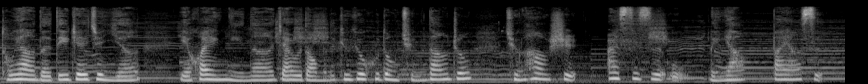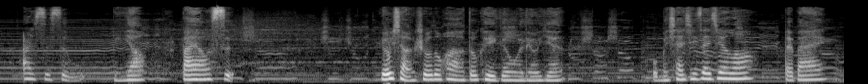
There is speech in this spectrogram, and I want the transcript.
同样的 DJ 俊莹，也欢迎你呢加入到我们的 QQ 互动群当中，群号是二四四五零幺八幺四二四四五。零幺八幺四，有想说的话都可以给我留言。我们下期再见喽，拜拜。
